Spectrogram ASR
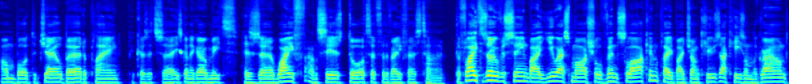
on board the Jailbird, a plane, because it's uh, he's going to go meet his uh, wife and see his daughter for the very first time. The flight is overseen by U.S. Marshal Vince Larkin, played by John Cusack. He's on the ground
